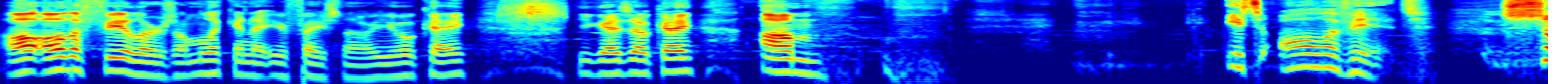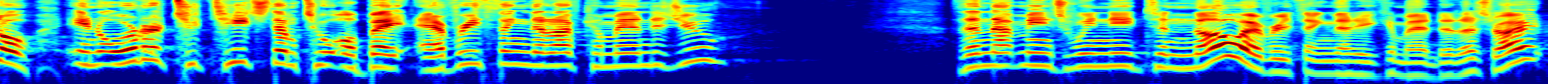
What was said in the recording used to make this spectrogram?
All, all, the feelers, I'm looking at your face now. Are you okay? You guys okay? Um, it's all of it. So, in order to teach them to obey everything that I've commanded you, then that means we need to know everything that He commanded us, right?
